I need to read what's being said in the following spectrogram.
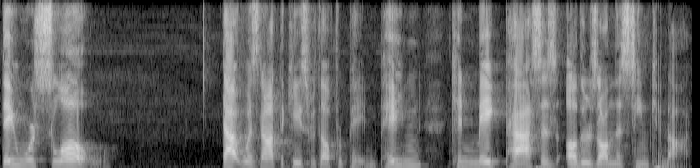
They were slow. That was not the case with Elfrid Payton. Payton can make passes others on this team cannot.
